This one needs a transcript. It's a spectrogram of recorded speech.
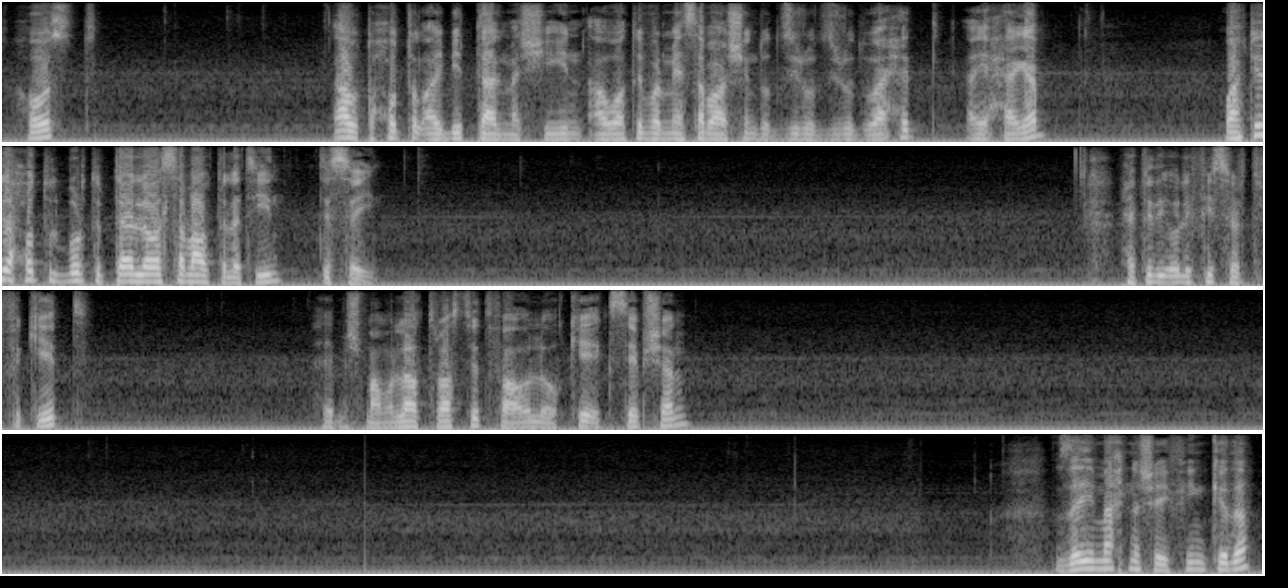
هوست أو تحط ال IP بتاع ال machine أو whatever 127.0.0.1 أي حاجة. وهبتدي أحط ال port بتاعي اللي هو 37 90 هيبتدي يقول لي في certificate هي مش معمول لها trusted فهقول له okay exception زي ما إحنا شايفين كده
